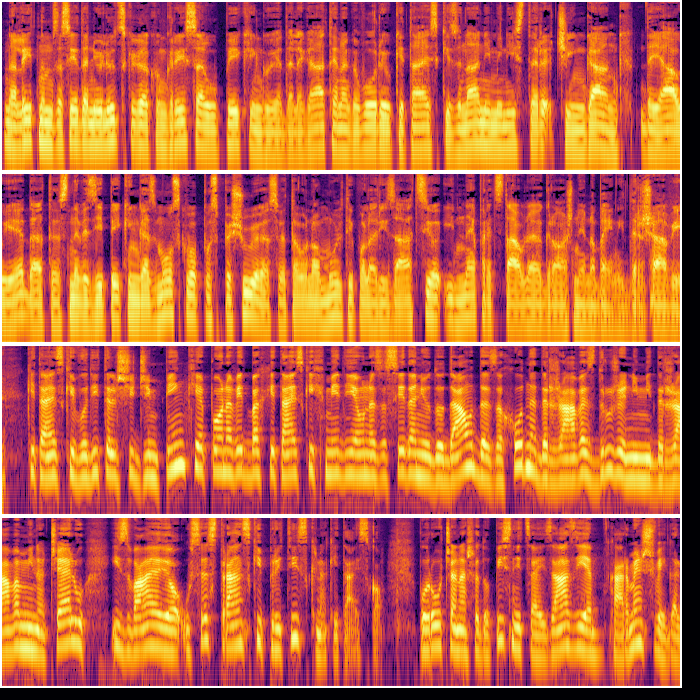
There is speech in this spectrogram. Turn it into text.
Na letnem zasedanju ljudskega kongresa v Pekingu je delegate nagovoril kitajski zunani minister Qin Gang. Dejal je, da tesne vezi Pekinga z Moskvo pospešujejo svetovno multipolarizacijo in ne predstavljajo grožnje nobeni državi. Kitajski voditelj Xi Jinping je po navedbah kitajskih medijev na zasedanju dodal, da zahodne države z druženimi državami na čelu izvajajo vsestranski pritisk na Kitajsko. Poroča naša dopisnica iz Azije Karmen Švegel.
